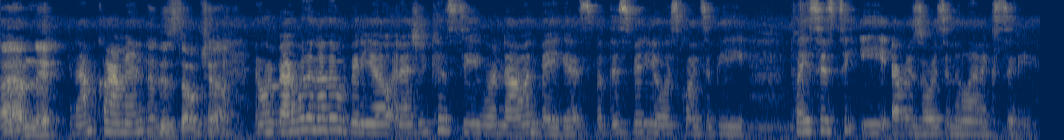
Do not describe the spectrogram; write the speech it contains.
Hi, I'm Nick. And I'm Carmen. And this is our channel. And we're back with another video. And as you can see, we're now in Vegas. But this video is going to be places to eat at resorts in Atlantic City.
